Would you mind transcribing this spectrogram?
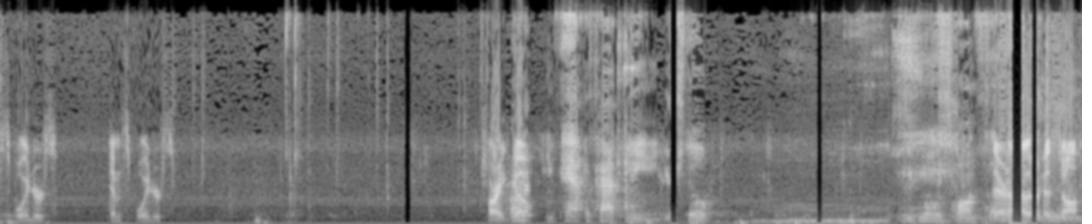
Spoiders. Dem spoiders. All right, go. You can't attack me. You're still. You can only spawn stuff. There, now they're pissed off.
